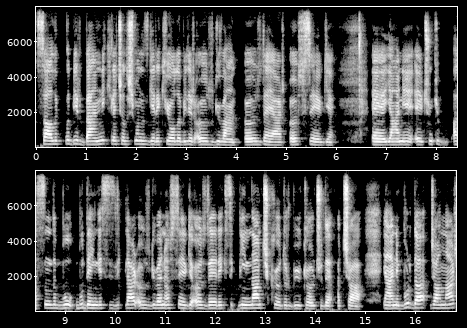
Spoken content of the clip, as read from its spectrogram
sağlıklı bir benlikle çalışmanız gerekiyor olabilir. Özgüven, özdeğer, öz sevgi. Ee, yani e, çünkü aslında bu bu dengesizlikler özgüven, öz sevgi, özdeğer eksikliğinden çıkıyordur büyük ölçüde açığa. Yani burada canlar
